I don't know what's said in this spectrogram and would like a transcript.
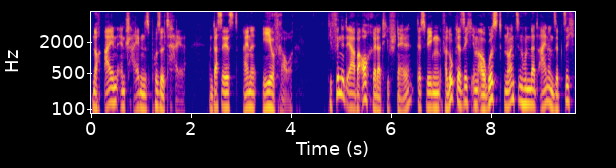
noch ein entscheidendes Puzzleteil. Und das ist eine Ehefrau. Die findet er aber auch relativ schnell, deswegen verlobt er sich im August 1971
